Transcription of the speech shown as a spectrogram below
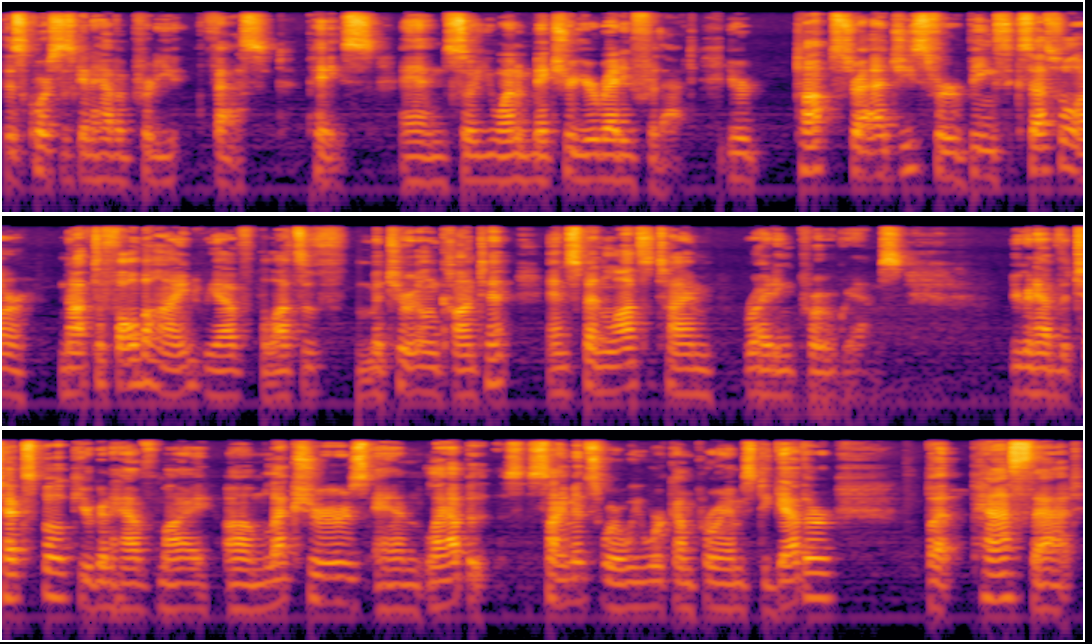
this course is going to have a pretty fast pace, and so you want to make sure you're ready for that. Your top strategies for being successful are not to fall behind. We have lots of material and content, and spend lots of time writing programs. You're going to have the textbook, you're going to have my um, lectures and lab assignments where we work on programs together. But past that,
